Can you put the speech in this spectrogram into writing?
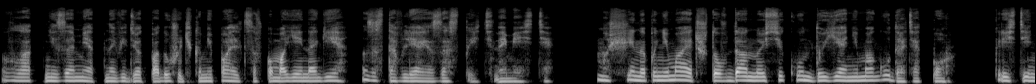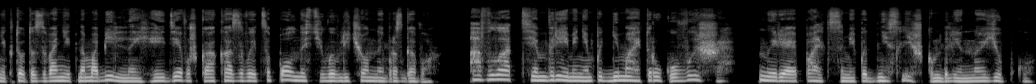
Влад незаметно ведет подушечками пальцев по моей ноге, заставляя застыть на месте. Мужчина понимает, что в данную секунду я не могу дать отпор, Кристине кто-то звонит на мобильный, и девушка оказывается полностью вовлеченной в разговор. А Влад тем временем поднимает руку выше, ныряя пальцами под не слишком длинную юбку.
